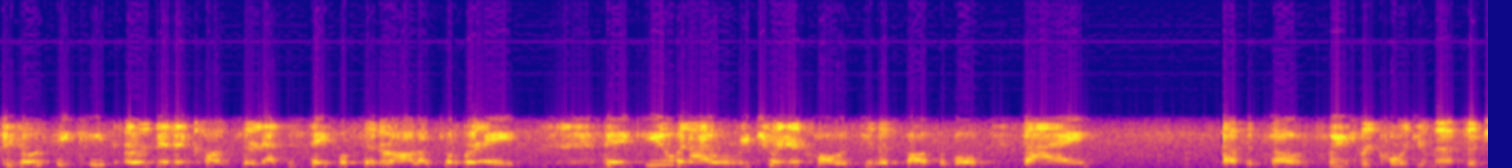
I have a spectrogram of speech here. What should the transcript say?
to go see Keith Urban in concert at the Staples Center on October 8th. Thank you, and I will return your call as soon as possible. Bye. At the tone, please record your message.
